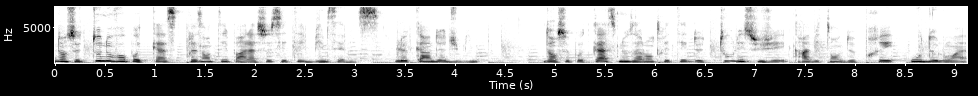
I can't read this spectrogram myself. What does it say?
dans ce tout nouveau podcast présenté par la société BIM Service, le quart d'heure du BIM. Dans ce podcast, nous allons traiter de tous les sujets gravitant de près ou de loin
